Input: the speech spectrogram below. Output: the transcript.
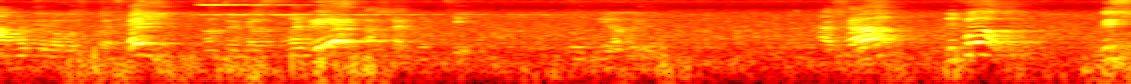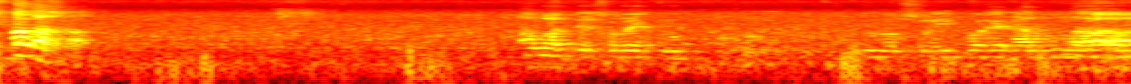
আমাদের অবস্থা তাই আমাদের কাছ থেকে আশা করছি। আশা বিফল নিষ্ফল আশা আমাদের সবাই একটু দুরূহ শরীফ করেন আল্লাহ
